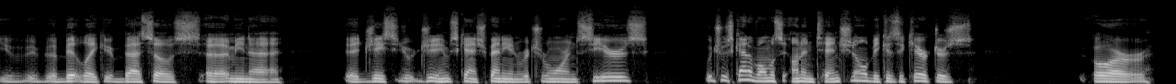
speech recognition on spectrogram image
a bit like Bezos, uh, I mean, uh, uh, James Cash Penney and Richard Warren Sears, which was kind of almost unintentional because the characters are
